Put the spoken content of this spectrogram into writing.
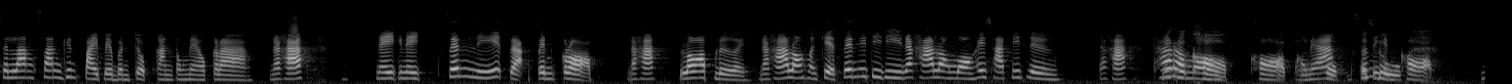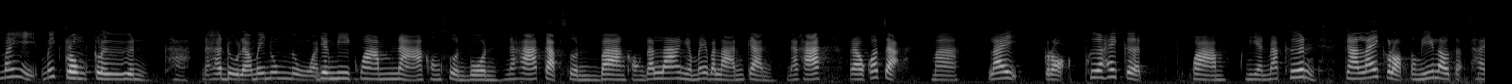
เส้นล่างสั้นขึ้นไปไปบรรจบกันตรงแนวกลางนะคะ ในในเส้นนี้จะเป็นกรอบนะคะ รอบเลยนะคะ ลองสังเกตเส้นให้ดีๆนะคะ ลองมองให้ชัดนิดนึงนะคะ ถ้านี่คือเรามองขอบขอบขอบเห็นไหมคะของผมซึ่งเราจะเห็นดูขอบไม่ไม่กลมกลืน ค่ะนะคะดูแล้วไม่นุ่มนวลยังมีความหนาของส่วนบนนะคะ กับส่วนบางของด้านล่างยังไม่ balance กันนะคะ เราก็จะมาไล่กรอบเพื่อให้เกิดความเนียนมากขึ้น การไล่กรอบตรงนี้เราจะใช้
